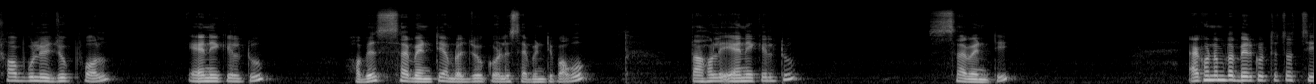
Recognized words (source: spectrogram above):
সবগুলির যোগফল এন ইকুয়াল টু হবে সেভেন্টি আমরা যোগ করলে সেভেন্টি পাবো। তাহলে এন ইকুয়াল টু সেভেন্টি এখন আমরা বের করতে চাচ্ছি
